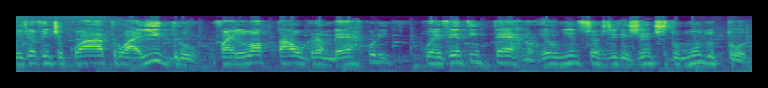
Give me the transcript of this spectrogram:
No dia 24, a Hidro vai lotar o Gran Mercury com evento interno, reunindo seus dirigentes do mundo todo.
